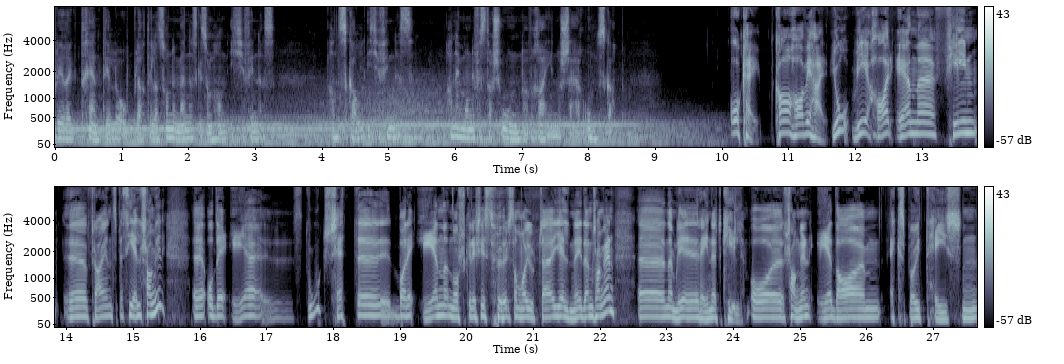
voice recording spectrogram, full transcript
blir jeg trent til og opplært til at sånne mennesker som han ikke finnes. Han skal ikke finnes. Han er manifestasjonen av rein og skjær ondskap. Ok, hva har vi her? Jo, vi har en eh, film eh, fra en spesiell sjanger, eh, og det er stort sett bare én norsk regissør som har gjort seg gjeldende i den sjangeren, nemlig Reinert Kiel. Og sjangeren er da mm, exploitation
